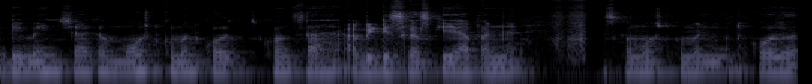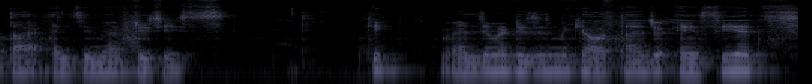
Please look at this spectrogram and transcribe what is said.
dementia का मोस्ट कॉमन कॉज कौन सा है? अभी डिस्कस किया अपन ने। इसका मोस्ट कॉमन कॉज होता है एल्जीमिया डिज़ीज़ ठीक? एल्जीमिया डिज़ीज़ में क्या होता है? जो ए सी एच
